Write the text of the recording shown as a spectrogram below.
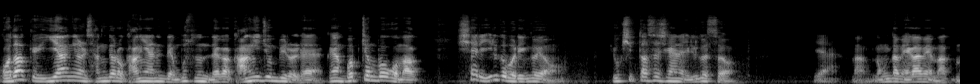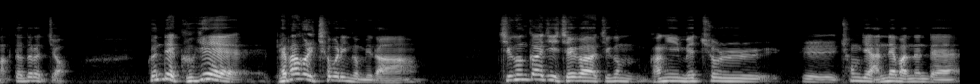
고등학교 2학년을 상대로 강의하는데 무슨 내가 강의 준비를 해. 그냥 법정 보고 막 쉘이 읽어버린 거요. 65시간을 읽었어. 예, 막 농담해가며 막, 막 떠들었죠. 근데 그게 대박을 쳐버린 겁니다. 지금까지 제가 지금 강의 매출 총계 안 내 봤는데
